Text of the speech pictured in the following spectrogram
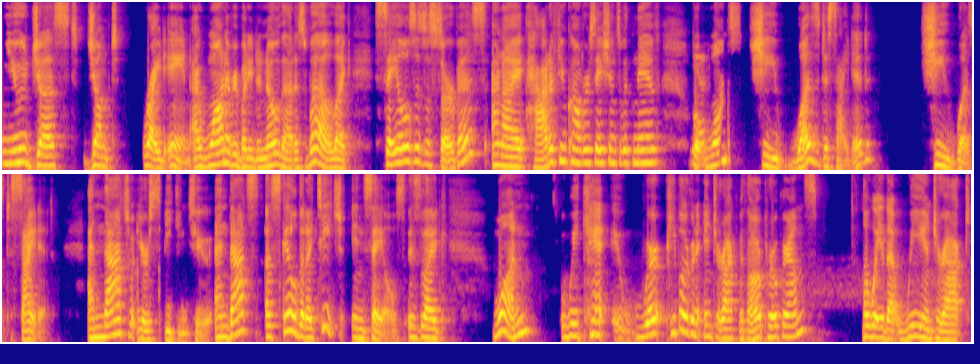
you just jumped right in. I want everybody to know that as well. Like sales is a service. And I had a few conversations with Niv, but yes. once she was decided, she was decided. And that's what you're speaking to. And that's a skill that I teach in sales is like, one, we can't, where people are going to interact with our programs the way that we interact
